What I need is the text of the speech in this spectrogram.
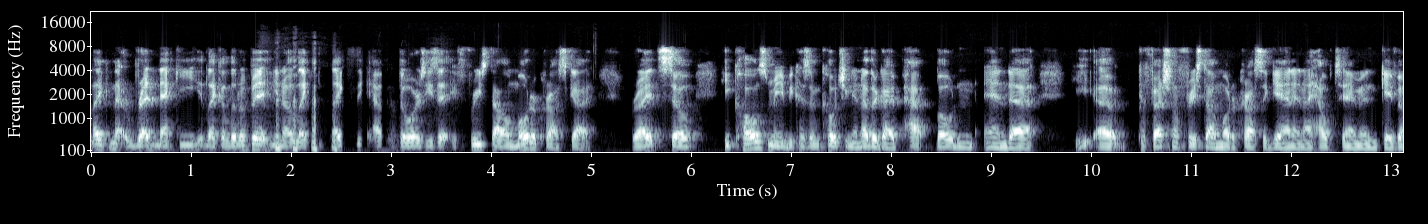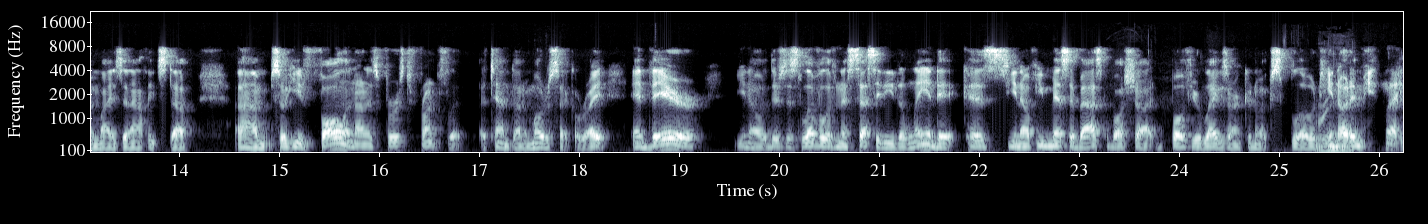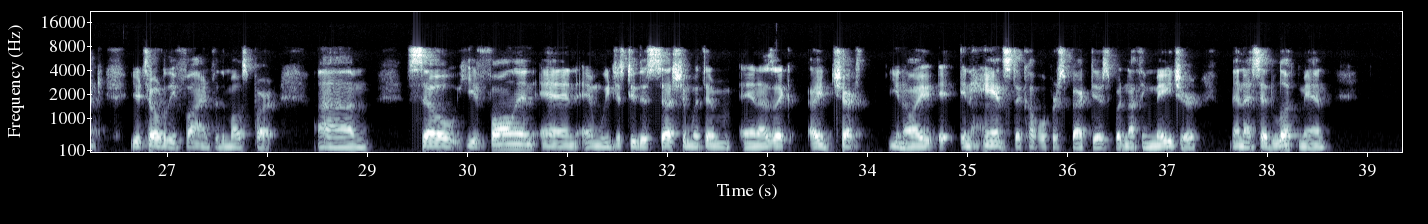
like rednecky, like a little bit. You know, like he likes the outdoors. He's a freestyle motocross guy, right? So he calls me because I'm coaching another guy, Pat Bowden, and uh, he uh, professional freestyle motocross again, and I helped him and gave him my Zen athlete stuff. Um, so he had fallen on his first front flip attempt on a motorcycle, right? And there you know, there's this level of necessity to land it because, you know, if you miss a basketball shot, both your legs aren't going to explode. Right. You know what I mean? Like you're totally fine for the most part. Um, so he had fallen and, and we just do this session with him. And I was like, I checked, you know, I enhanced a couple perspectives, but nothing major. And I said, look, man,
